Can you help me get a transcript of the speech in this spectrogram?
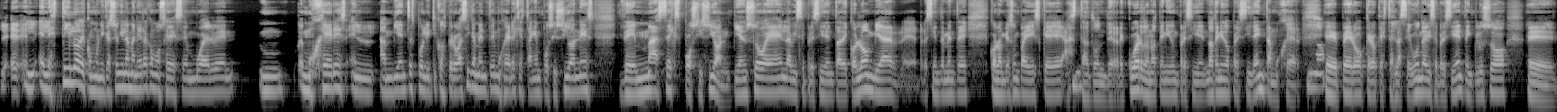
el, estilo de comunicación y la manera como se desenvuelven mujeres en ambientes políticos, pero básicamente mujeres que están en posiciones de más exposición. Pienso en la vicepresidenta de Colombia. Recientemente Colombia es un país que hasta donde recuerdo no ha tenido, un presidente, no ha tenido presidenta mujer, eh, pero creo que esta es la segunda vicepresidenta. Incluso eh,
